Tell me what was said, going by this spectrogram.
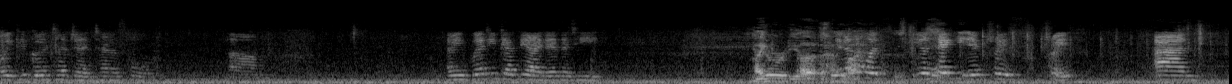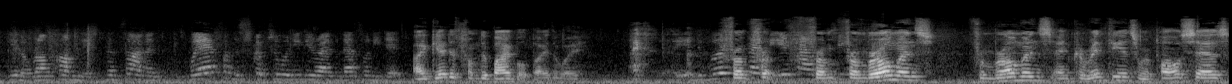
or he could go into a Gentile's home. Um, I mean, where do you get the idea that he? Already uh. In other words, you're saying he ate trace, trace, and you know wrong combinations and so on. And where from the scripture would you derive that that's what he did? I get it from the Bible, by the way. The From from he ate ham from, from Romans, from Romans and Corinthians, where Paul says,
